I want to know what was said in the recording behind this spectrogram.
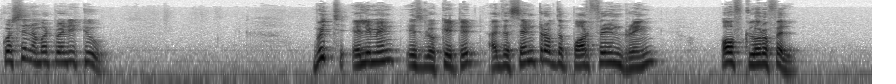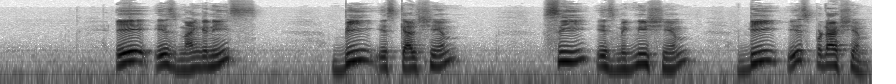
Question number 22. Which element is located at the center of the porphyrin ring of chlorophyll? A is manganese, B is calcium, C is magnesium, D is potassium.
